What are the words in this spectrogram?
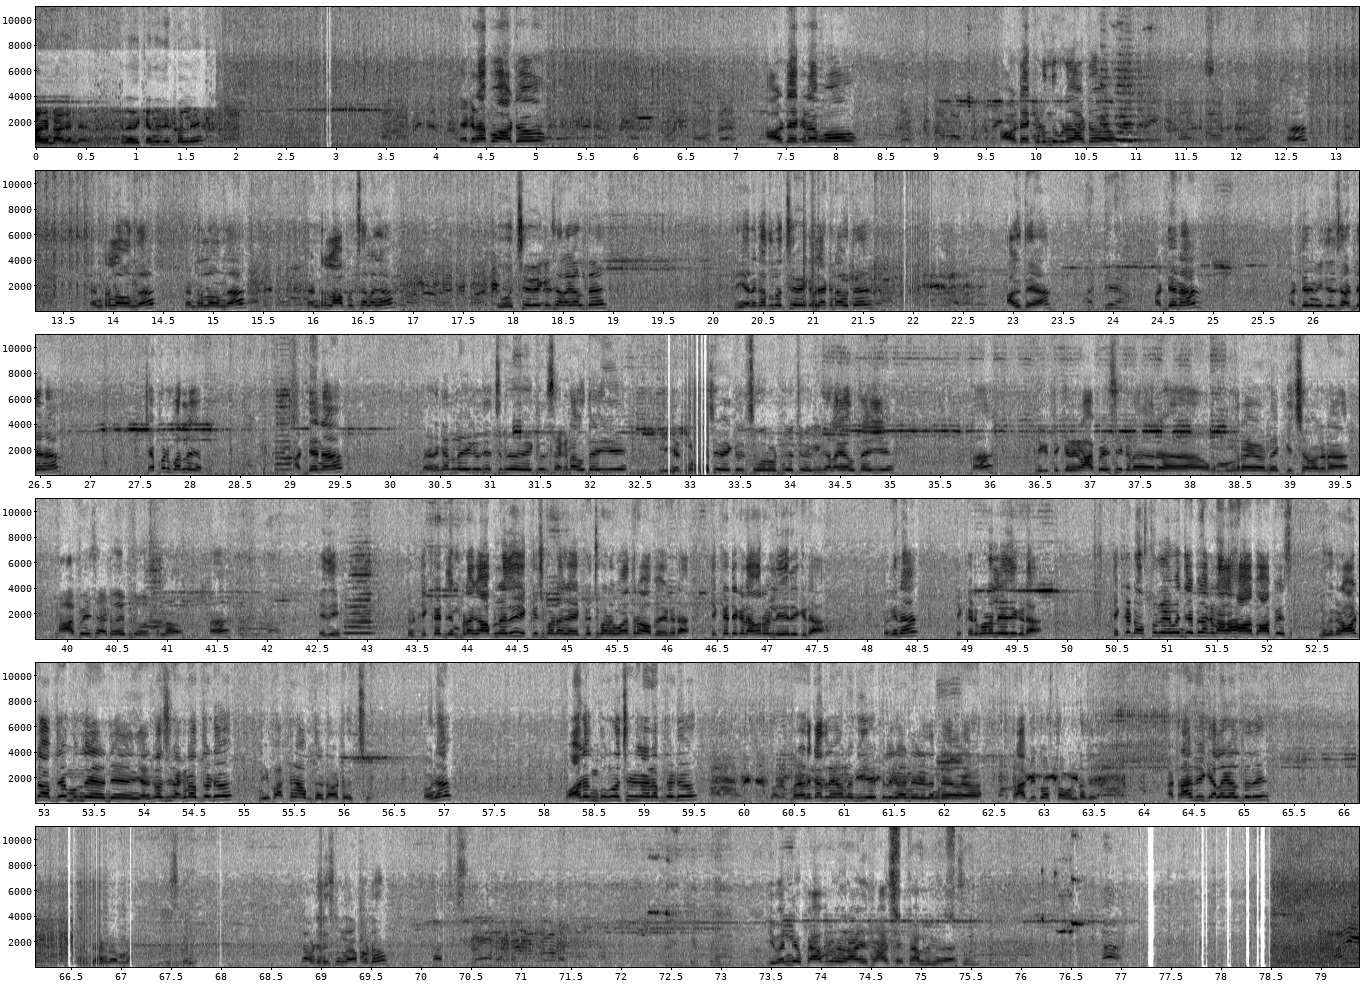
ఆగండి ఆగండి. కింద కింద దింపల్ని ఎక్కడా పో ఆటో? ఆటో ఎక్కడా పో? ఆటో ఎక్కడుంది కూడా ఆటో? సెంటర్లో ఉందా? సెంటర్లో ఉందా? సెంటర్లో ఆపొచ్చు అలాగా? నువ్వు వచ్చే వెహికల్స్ ఎలాగ నీ వెనకతలు వచ్చే వెహికల్స్ ఎక్కడ ఆగుతాయి? ఆగుతాయా? అడ్డేనా? అడ్డేనా? మీకు తెలుసా అడ్డేనా? చెప్పండి పర్లేదు చెప్పండి. అడ్డేనా? మన వెనకాల వెహికల్స్ వచ్చిన వెహికల్స్ ఎక్కడ అవుతాయి? ఈ ఎక్కడ వచ్చే వెహికల్స్ రోడ్డు నుంచి వచ్చే వెహికల్స్ ఎలా వెళ్తాయి? నీకు టికెట్ ఇక్కడ ఆపేసి ఇక్కడ ఒక ముందర ఎక్కిచ్చావు అక్కడ? ఆపేసి అటువైపు చూస్తున్నావు. ఇది. నువ్వు టికెట్ దింపడానికి ఆపలేదు ఎక్కించుకోవడం ఎక్కించుకోవడం మాత్రం ఆపలేదు ఇక్కడ. టికెట్ ఇక్కడ ఎవరో లేరు ఇక్కడ. ఓకేనా? టికెట్ కూడా లేదు ఇక్కడ. టికెట్ వస్తుందేమని చెప్పి అక్కడ అలా ఆపేసి. నువ్వు ఇక్కడ ఆటో ఆపితే ముందే నేను వెనకాల సీట్ ఎక్కడ ఆపుతాడు? నీ పక్కన ఆపుతాడు ఆటో వచ్చి. అవునా? వాడు ఇంకొకటి వచ్చి కడపుతాడు ఆపుతాడు మరి వెనకాల ఏమైనా వీఐపీలు కానీ లేదంటే ట్రాఫిక్ వస్తూ ఉంటుంది. ఆ ట్రాఫిక్ ఎలా వెళ్తుంది? తీసుకుని ఫోటో తీసుకున్నా ఫోటో? ఇవన్నీ పేపర్ మీద రాసి రాసే పేపర్ మీద రాసే.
